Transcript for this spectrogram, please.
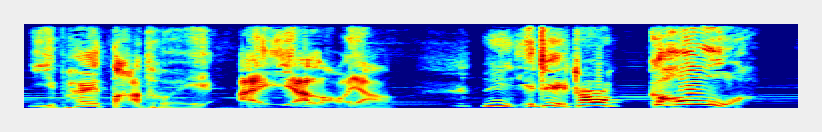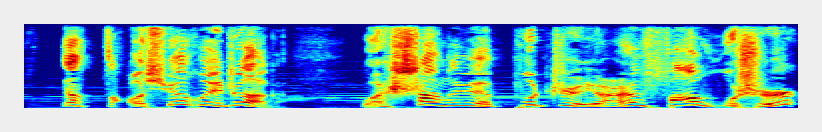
一拍大腿：“哎呀，老杨，你这招高啊！要早学会这个，我上个月不至于让人罚五十。”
